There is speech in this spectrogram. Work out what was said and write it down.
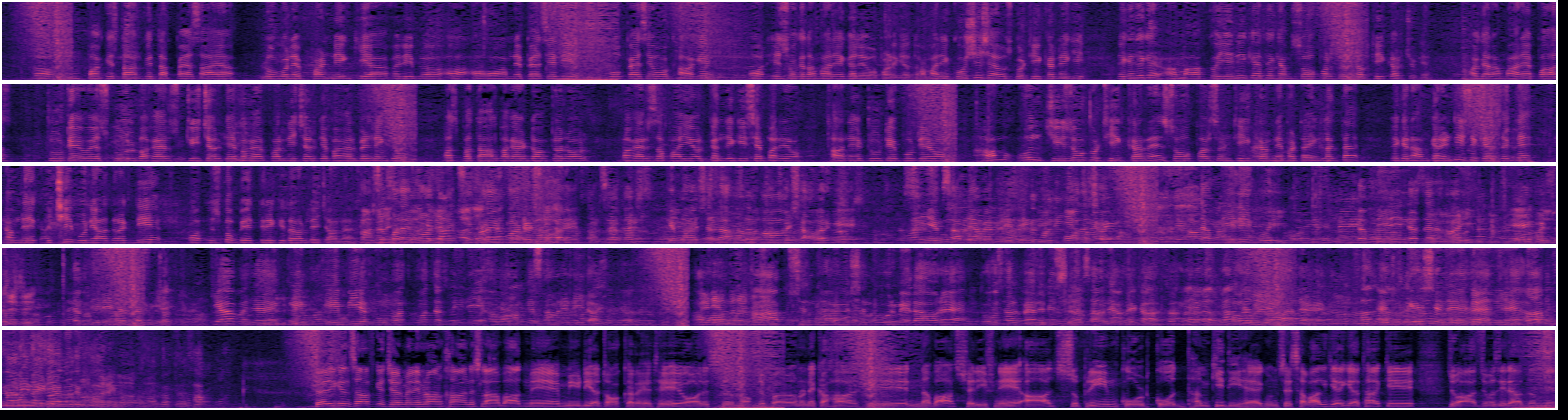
पाकिस्तान को इतना पैसा आया, लोगों ने फंडिंग किया, गरीब आवाम ने पैसे दिए, वो पैसे वो खा गए, और इस वक्त हमारे गले वो पड़ गया। तो हमारी कोशिश है उसको ठीक करने की, लेकिन देखिए, हम आपको ये नहीं कहते कि हम सौ परसेंट सब ठीक कर चुके हैं। अगर हमारे पास टूटे हुए स्कूल बगैर टीचर के, बगैर फर्नीचर के, बगैर बिल्डिंग के अस्पताल बगैर डॉक्टर और बगैर सफ़ाई और गंदगी से भरे हों थाने टूटे फूटे हों हम उन चीज़ों को ठीक कर रहे हैं सौ परसेंट ठीक करने पर टाइम लगता है लेकिन हम गारंटी से कह सकते हैं कि हमने एक अच्छी बुनियाद रख दी है और इसको बेहतरी की तरफ़ ले जाना है। खान साहब बड़ा इम्पोर्टेंट बड़ा इम्पोर्टेंट सवाल है खान साहब कि माशाल्लाह हम हम पेशावर के सीएम साहब ने हमें ब्रीफिंग दी बहुत अच्छा काम तब्दीली हुई तब्दीली नज़र आई। एक मिनट। जी जी। तब्दीली नज़र भी है। क्या वजह है कि के पी हुकूमत वो तब्दीली अवाम के सामने नहीं ला सकी आप सिंदूर मेला हो रहा है दो साल पहले भी सी एम साहब ने हमें कहा था। और याद है एजुकेशन है है आप क्यों नहीं मीडिया को दिखा रहे आप तहरीक इंसाफ के चेयरमैन इमरान खान इस्लामाबाद में मीडिया टॉक कर रहे थे और इस मौके पर उन्होंने कहा कि नवाज़ शरीफ ने आज सुप्रीम कोर्ट को धमकी दी है। उनसे सवाल किया गया था कि जो आज वज़ीर अजम ने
